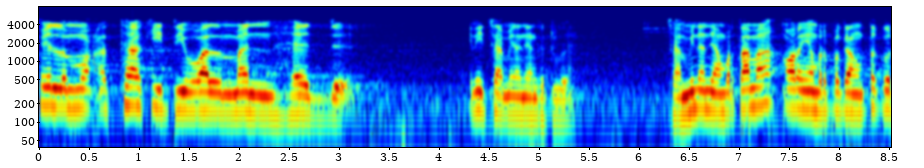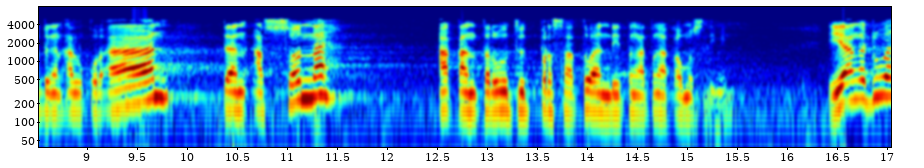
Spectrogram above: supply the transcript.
fil mu'taqidi wal manhaj. Ini jaminan yang kedua. Jaminan yang pertama, orang yang berpegang teguh dengan Al-Qur'an dan As-Sunnah akan terwujud persatuan di tengah-tengah kaum muslimin. Yang kedua,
